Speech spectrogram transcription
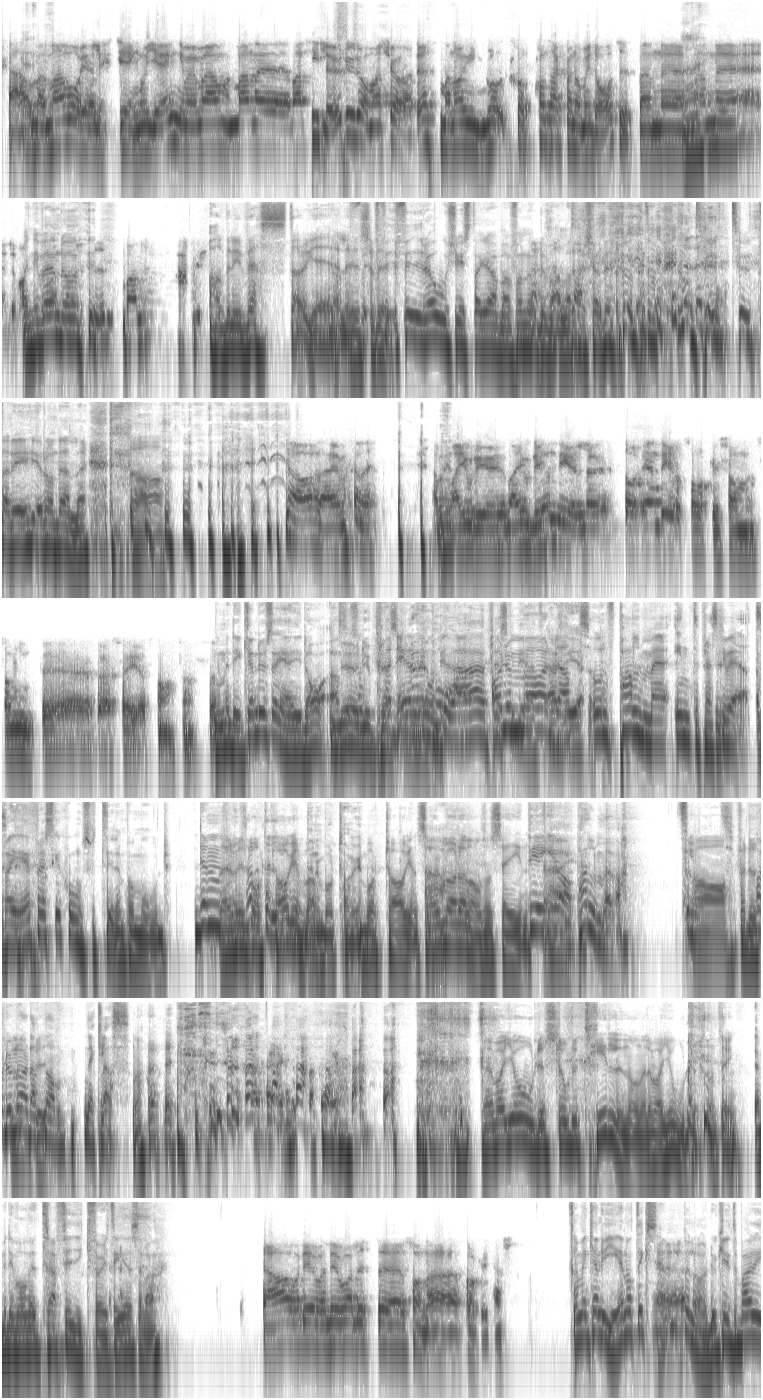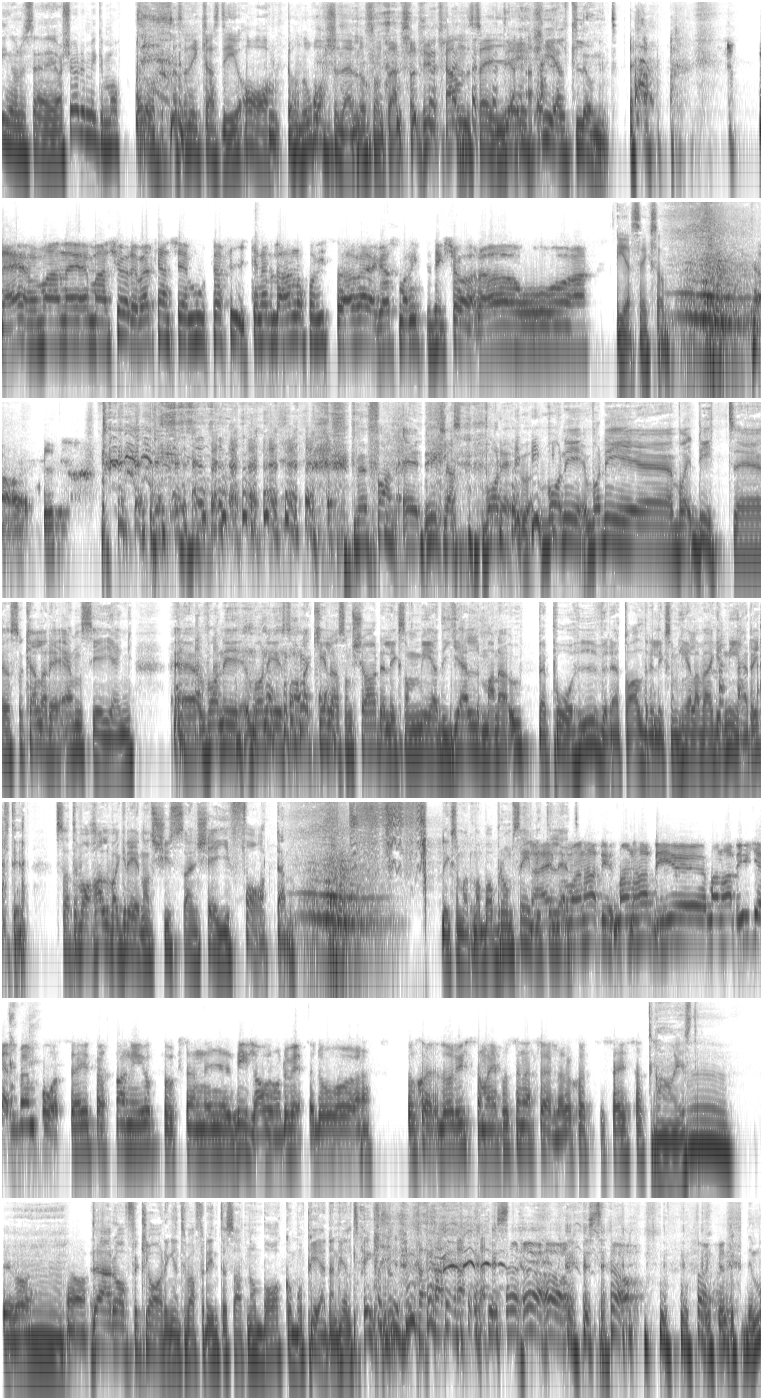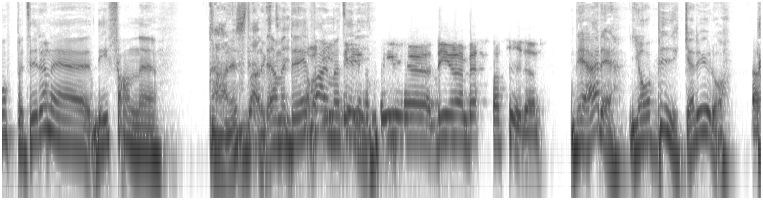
Ja, men man var ju eller, gäng och gäng, men man, man, eh, man tillhörde ju dem man körde. Man har ingen ko- kontakt med dem idag, typ. Men, eh, man, eh, det Men ni var ändå- Man, Hade ni västar och grejer? Eller hur såg det? Fyra okyssta grabbar från Uddevalla som körde runt och tut- tutade i rondeller. Ja. ja, nej, men, ja, men man gjorde ju man gjorde ju en, del, en del saker som, som inte bör sägas någonstans. Nej, men det kan du säga idag. Alltså, Nu är det ju så- Ja, det beror på. Har du mördat Alltså, Ulf Palme, inte preskriberat. Vad är preskriptionstiden på mord? Den, Den är borttagen va? Den är borttagen. borttagen. Så har du mördat någon som säger inte. PGA Palme, va? Förlåt. Ja, för Har du det mördat bli- någon, Niklas? Men vad gjorde Slog du till någon eller vad gjorde du för någonting? Nej, men det var väl trafikföreteelse, va? Ja, och det, var- det var lite sådana saker kanske. Ja, men kan du ge något exempel då? Du kan ju inte bara ringa och säga jag körde mycket moppe då. Alltså Niklas, det är ju 18 år sedan eller något sånt där. Så du kan Det säga. är helt lugnt. Nej, men man, eh, man körde väl kanske mot trafiken ibland och på vissa vägar som man inte fick köra. Och, E6an. ja, typ. Men fan, eh, Niklas, var, det, var, ni, var ni eh, var ditt eh, så kallade MC-gäng? Eh, var, ni, var ni sådana killar som körde liksom med hjälmarna uppe på huvudet och aldrig liksom hela vägen ner riktigt? Så att det var halva grejen att kyssa en tjej i farten. Liksom att man bara bromsar in lite Nej, men lätt. man, hade, man, hade ju, man hade ju hjälmen på sig för att man är uppvuxen i villaområde. Vet du. Då, då, då lyssnade man ju på sina föräldrar och skötte sig. Så att Ja, just det. det var, ja. Därav förklaringen till varför det inte satt någon bakom mopeden helt enkelt. ja, ja, faktiskt. Det, moppetiden är, det är fan... eh, Ja, det är starkt. Ja, men det är Ja, men varma det, det, tider. det, är- det är ju den bästa tiden. Det är det. Jag pikade ju då. Ja.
